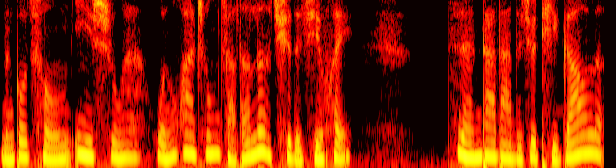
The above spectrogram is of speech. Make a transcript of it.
能够从艺术啊文化中找到乐趣的机会，自然大大的就提高了。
